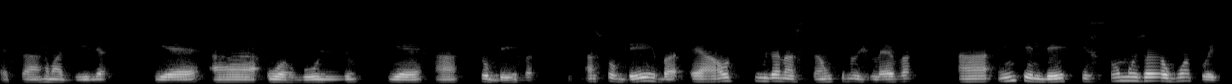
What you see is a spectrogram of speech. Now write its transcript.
Essa armadilha que é a, o orgulho, que é a soberba. A soberba é a auto-enganação que nos leva a entender que somos alguma coisa.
